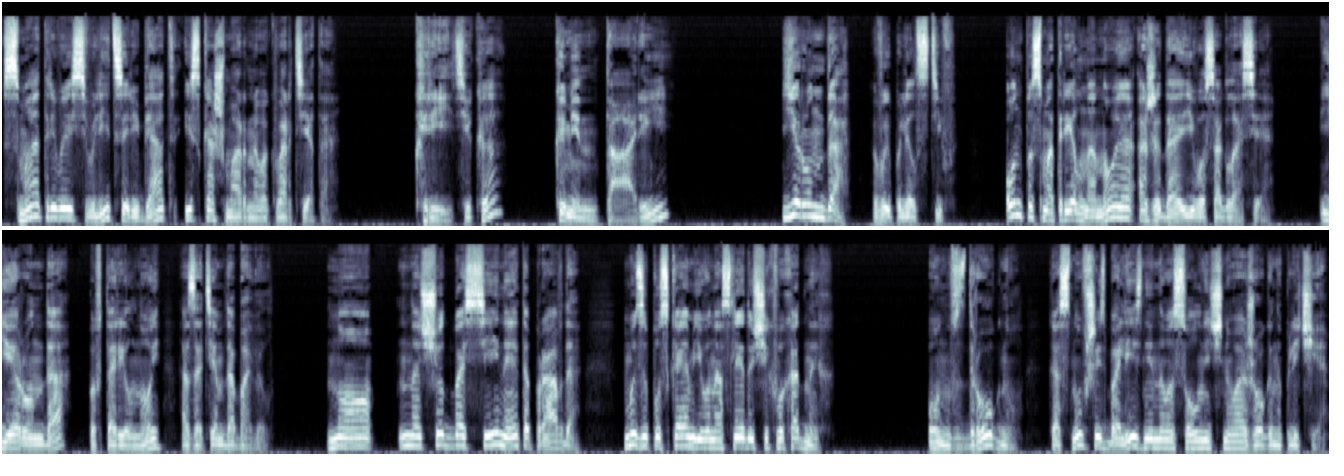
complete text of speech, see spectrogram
всматриваясь в лица ребят из кошмарного квартета. «Критика? Комментарии?» «Ерунда!» — выпалил Стив. Он посмотрел на Ноя, ожидая его согласия. «Ерунда?» — повторил Ной, а затем добавил. «Но «Насчет бассейна это правда. Мы запускаем его на следующих выходных». Он вздрогнул, коснувшись болезненного солнечного ожога на плече.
